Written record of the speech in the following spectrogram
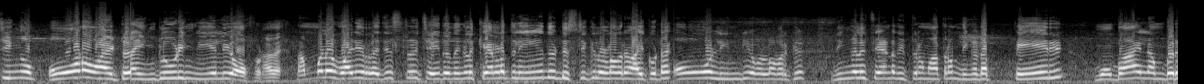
ചിങ്ങും ഓണമായിട്ട് including V L E offer അതെ. നമ്മൾ വഴി രജിസ്റ്റർ ചെയ്ത് നിങ്ങൾ കേരളത്തിൽ ഏത് ഡിസ്ട്രിക്റ്റിലുള്ളവരോ ആയിക്കോട്ടെ ഓൾ ഇന്ത്യ ഉള്ളവർക്ക് നിങ്ങൾ ചെയ്യേണ്ടത് ഇത്ര മാത്രം നിങ്ങളുടെ പേര് മൊബൈൽ നമ്പർ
